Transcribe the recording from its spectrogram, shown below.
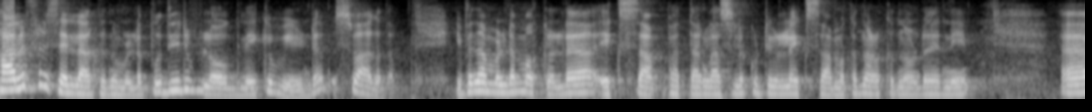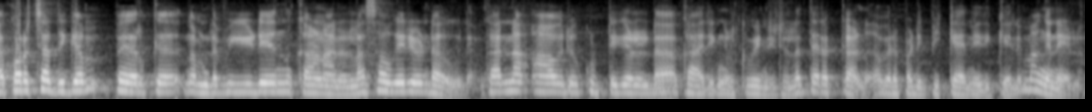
ഹലോ ഫ്രണ്ട്സ് എല്ലാവർക്കും നമ്മളുടെ പുതിയൊരു വ്ലോഗിലേക്ക് വീണ്ടും സ്വാഗതം. ഇപ്പോൾ നമ്മളുടെ മക്കളുടെ എക്സാം പത്താം ക്ലാസ്സിലെ കുട്ടികളുടെ എക്സാമൊക്കെ നടക്കുന്നതുകൊണ്ട് തന്നെ കുറച്ചധികം പേർക്ക് നമ്മുടെ വീഡിയോ ഒന്ന് കാണാനുള്ള സൗകര്യം ഉണ്ടാവില്ല കാരണം ആ ഒരു കുട്ടികളുടെ കാര്യങ്ങൾക്ക് വേണ്ടിയിട്ടുള്ള തിരക്കാണ് അവരെ പഠിപ്പിക്കാനിരിക്കലും അങ്ങനെയുള്ള.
